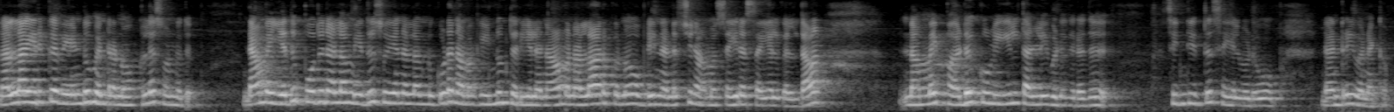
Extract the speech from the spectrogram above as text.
நல்லா இருக்க வேண்டும் என்ற நோக்கில் சொன்னது. நாம் எது பொதுநலம் எது சுயநலம்னு கூட நமக்கு இன்னும் தெரியலை. நாம் நல்லா இருக்கணும் அப்படின்னு நினச்சி நாம் செய்கிற செயல்கள் தான் நம்மை படுகுழியில் தள்ளி விடுகிறது. சிந்தித்து செயல்படுவோம். நன்றி வணக்கம்.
